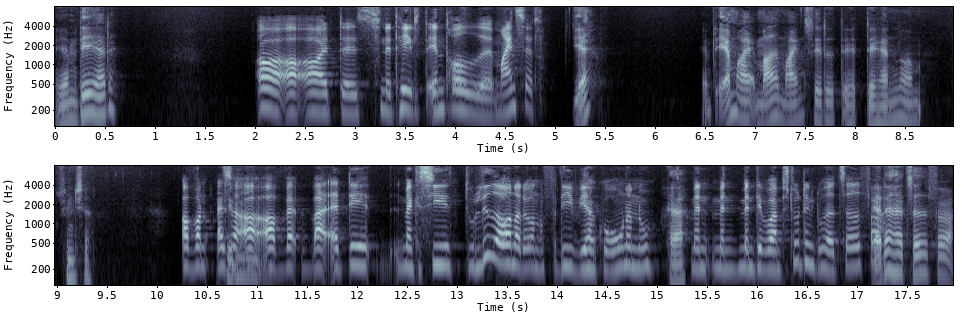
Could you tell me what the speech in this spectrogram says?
jamen det er det. Og, og, og et, øh, sådan et helt ændret øh, mindset. Ja. Jamen det er meget, meget mindsetet, det, det handler om, synes jeg. Og, hvor, altså, Det og, og hvad, hvad er det, man kan sige, du lider under det, under, fordi vi har corona nu, Ja. men, men, men det var en beslutning, du havde taget før. Ja, det har jeg taget før.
